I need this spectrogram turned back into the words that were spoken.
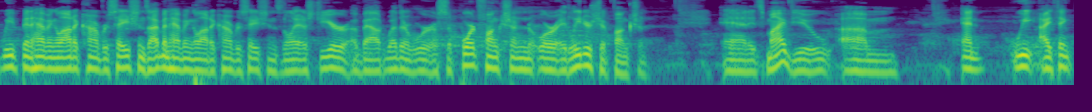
we've been having a lot of conversations. I've been having a lot of conversations in the last year about whether we're a support function or a leadership function. And it's my view, um, and we, I think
